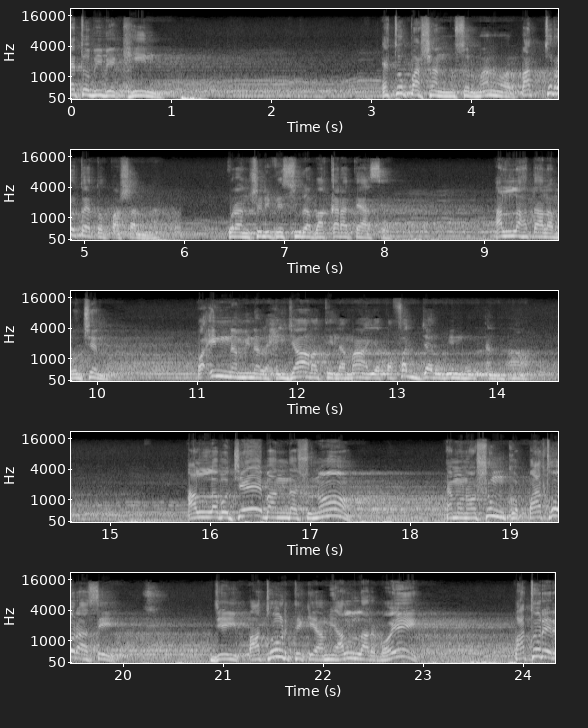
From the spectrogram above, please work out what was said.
এত বিবেকহীন। এত পাষাণ মুসলমান হওয়ার পাথর তো এত পাষাণ না। কোরআন শরীফে সুরা বাকারাতে আছে। আল্লাহ তাআলা বলছেন ইন্না মিনাল হিজারাতি লামা ইয়াতাফাজ্জারু মিনহুল আনহার। আল্লাহ বলছে বান্দা, শুনো, এমন অসংখ্য পাথর আছে, যেই পাথর থেকে আমি আল্লাহর ভয়ে পাথরের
